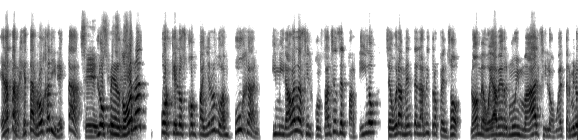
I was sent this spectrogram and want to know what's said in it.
era tarjeta roja directa. lo perdonan porque los compañeros lo empujan y miraban las circunstancias del partido. Seguramente el árbitro pensó, no, me voy a ver muy mal si lo voy, termino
